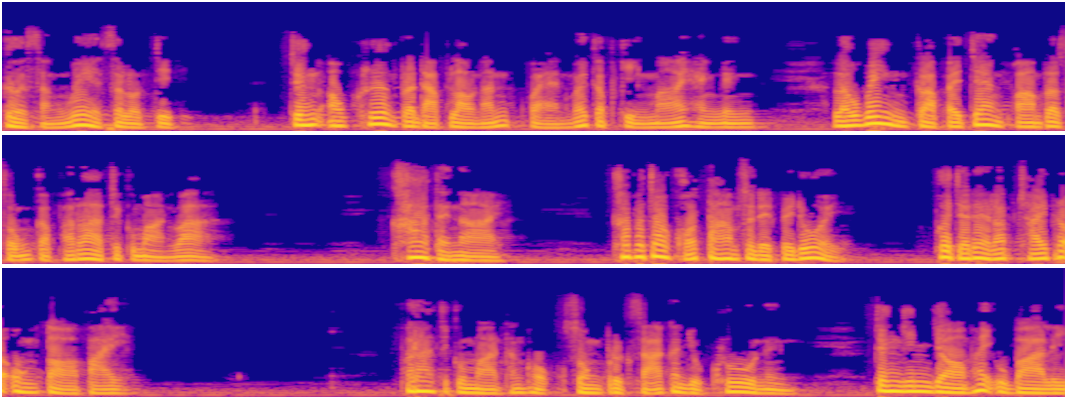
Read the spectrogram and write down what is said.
เกิดสังเวชสลดจิต จึงเอาเครื่องประดับเหล่านั้นแขวนไว้กับกิ่งไม้แห่งหนึ่ง แล้ววิ่งกลับไปแจ้งความประสงค์กับพระราชกุมารว่าข้าแต่นายข้าพเจ้าขอตามเสด็จไปด้วย พื่อจะได้รับใช้พระองค์ต่อไป พระราชกุมารทั้งหกทรงปรึกษากันอยู่ครู่หนึ่ง จึงยินยอมให้อุบาลี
